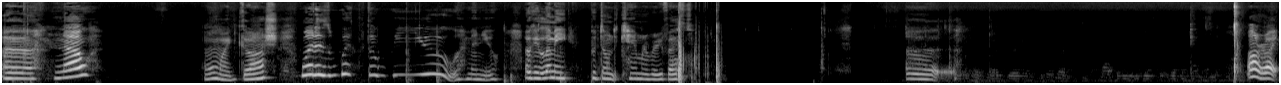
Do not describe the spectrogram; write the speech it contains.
Uh, now Oh my gosh. What is with the Wii U menu? Okay, let me put down the camera very fast. Uh, Alright.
